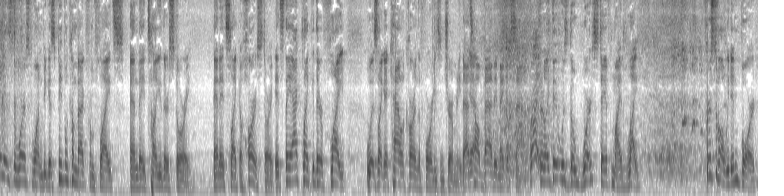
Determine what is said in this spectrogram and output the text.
Flying is the worst one because people come back from flights and they tell you their story. And it's like a horror story. It's they act like their flight was like a cattle car in the 40s in Germany. That's yeah. how bad they make it sound. Right. They're like, it was the worst day of my life. First of all, we didn't board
